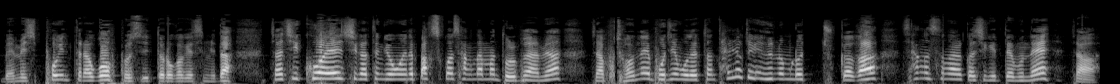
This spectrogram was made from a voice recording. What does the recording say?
매매 시 포인트라고 볼 수 있도록 하겠습니다. 자 지코아이엔씨 같은 경우에는 박스권 상단만 돌파하면 자 전에 보지 못했던 탄력적인 흐름으로 주가가 상승할 것이기 때문에 자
